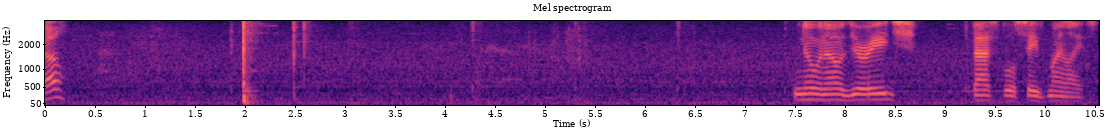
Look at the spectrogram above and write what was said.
No? You know, when I was your age, basketball saved my life.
